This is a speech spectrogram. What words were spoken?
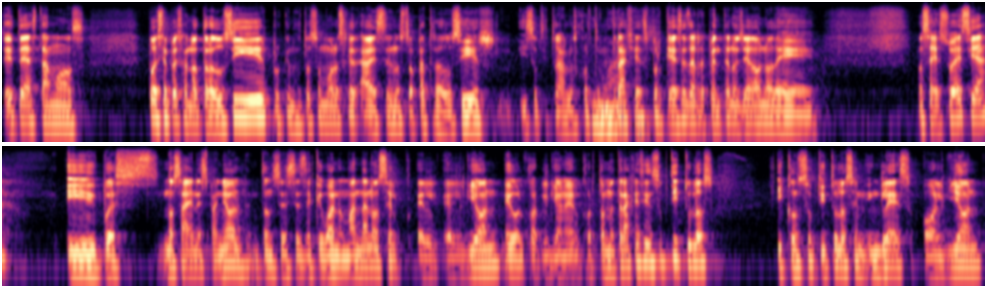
ya estamos pues empezando a traducir, porque nosotros somos los que a veces nos toca traducir y subtitular los cortometrajes, porque a veces de repente nos llega uno de, no sé, Suecia y pues no sabe en español. Entonces es de que, bueno, mándanos el, el, el guion, digo, el, guion, el cortometraje sin subtítulos y con subtítulos en inglés o el guion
